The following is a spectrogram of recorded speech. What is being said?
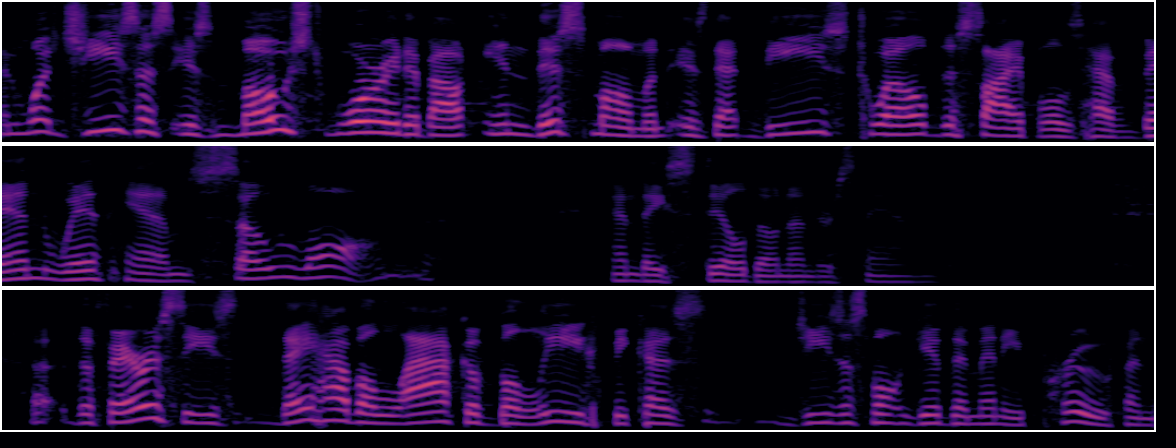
And what Jesus is most worried about in this moment is that these 12 disciples have been with him so long and they still don't understand. Uh, the Pharisees, they have a lack of belief because Jesus won't give them any proof. And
